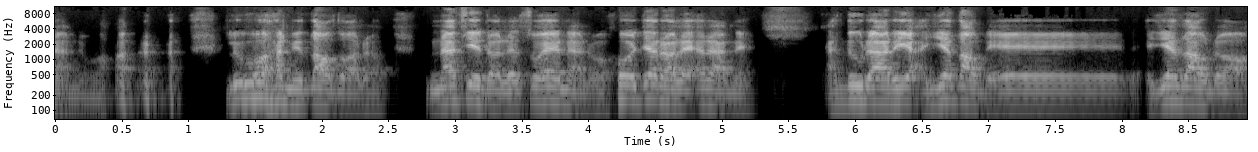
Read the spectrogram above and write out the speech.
နာတယ်ပေါ့လူဘဝနေတောက်သွားတော့နတ်ဖြစ်တော့လဲစွဲနာတော့ဟိုကြတော့လဲအဲ့ဒါနဲ့အတူရာတွေကအရက်တောက်တယ်အရက်တောက်တော့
